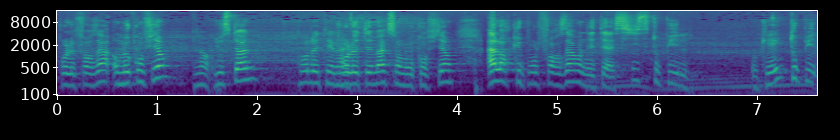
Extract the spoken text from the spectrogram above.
pour le Forza. On me confirme? Non, Houston? Pour le T-Max. Pour le T-Max, on me confirme. Alors que pour le Forza, on était à 6 tout pile. Ok, Tout pile.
